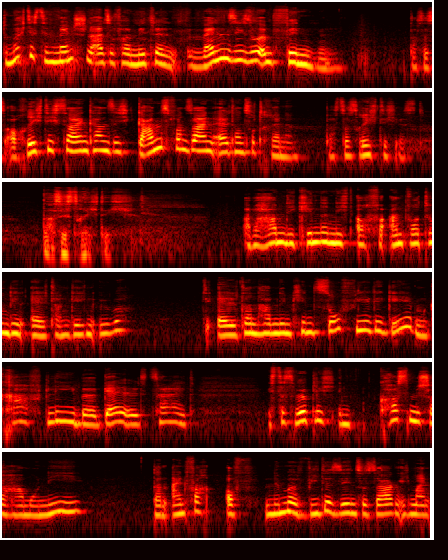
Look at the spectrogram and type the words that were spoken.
Du möchtest den Menschen also vermitteln, wenn sie so empfinden, dass es auch richtig sein kann, sich ganz von seinen Eltern zu trennen, dass das richtig ist. Das ist richtig. Aber haben die Kinder nicht auch Verantwortung den Eltern gegenüber? Die Eltern haben dem Kind so viel gegeben, Kraft, Liebe, Geld, Zeit. Ist das wirklich in kosmischer Harmonie, dann einfach auf Nimmerwiedersehen zu sagen, ich meine,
